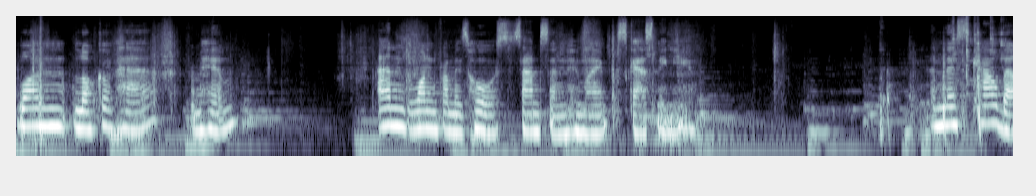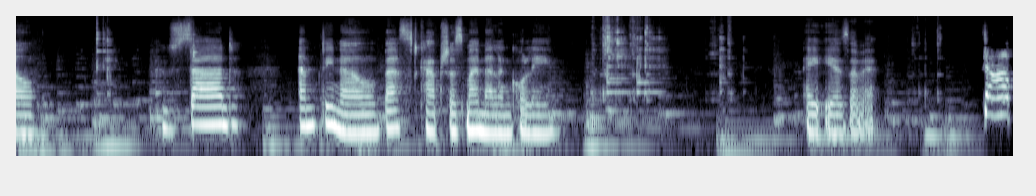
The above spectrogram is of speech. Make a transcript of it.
one lock of hair from him, and one from his horse, Samson, whom I scarcely knew. And this cowbell, whose sad, empty knell best captures my melancholy. Eight years of it. Stop,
